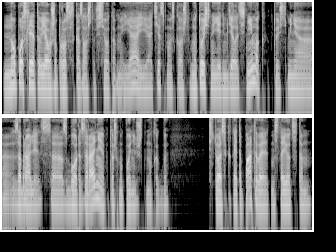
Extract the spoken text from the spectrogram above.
Но после этого я уже просто сказал, что все, там и я, и отец мой сказал, что мы точно едем делать снимок. То есть меня забрали с сбора заранее, потому что мы поняли, что, ну, как бы ситуация какая-то патовая, остается там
